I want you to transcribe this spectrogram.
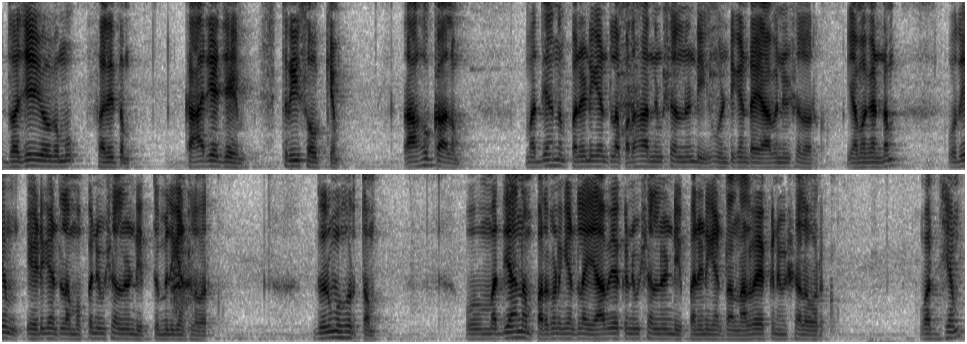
ధ్వజయోగము ఫలితం కార్యజయం స్త్రీ సౌఖ్యం. రాహుకాలం మధ్యాహ్నం పన్నెండు గంటల పదహారు నిమిషాల నుండి ఒంటి గంట యాభై నిమిషాల వరకు. యమగండం ఉదయం ఏడు గంటల ముప్పై నిమిషాల నుండి తొమ్మిది గంటల వరకు. దుర్ముహూర్తం ఓ మధ్యాహ్నం పదకొండు గంటల యాభై ఒక్క నిమిషాల నుండి పన్నెండు గంటల నలభై ఒక్క నిమిషాల వరకు. వర్జ్యం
